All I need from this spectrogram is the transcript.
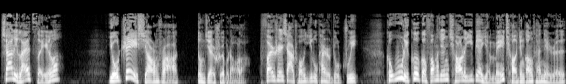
家里来贼了！有这想法，邓健睡不着了，翻身下床，一路开始就追。可屋里各个房间瞧了一遍，也没瞧见刚才那人。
